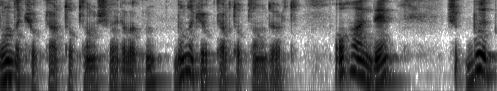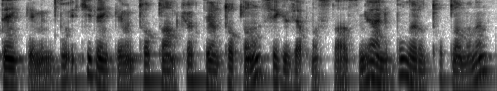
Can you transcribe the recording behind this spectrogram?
Bunun da kökler toplamı şöyle bakın. Bunun da kökler toplamı 4. O halde şu, bu denklemin, bu iki denklemin toplam köklerin toplamının 8 yapması lazım. Yani bunların toplamının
